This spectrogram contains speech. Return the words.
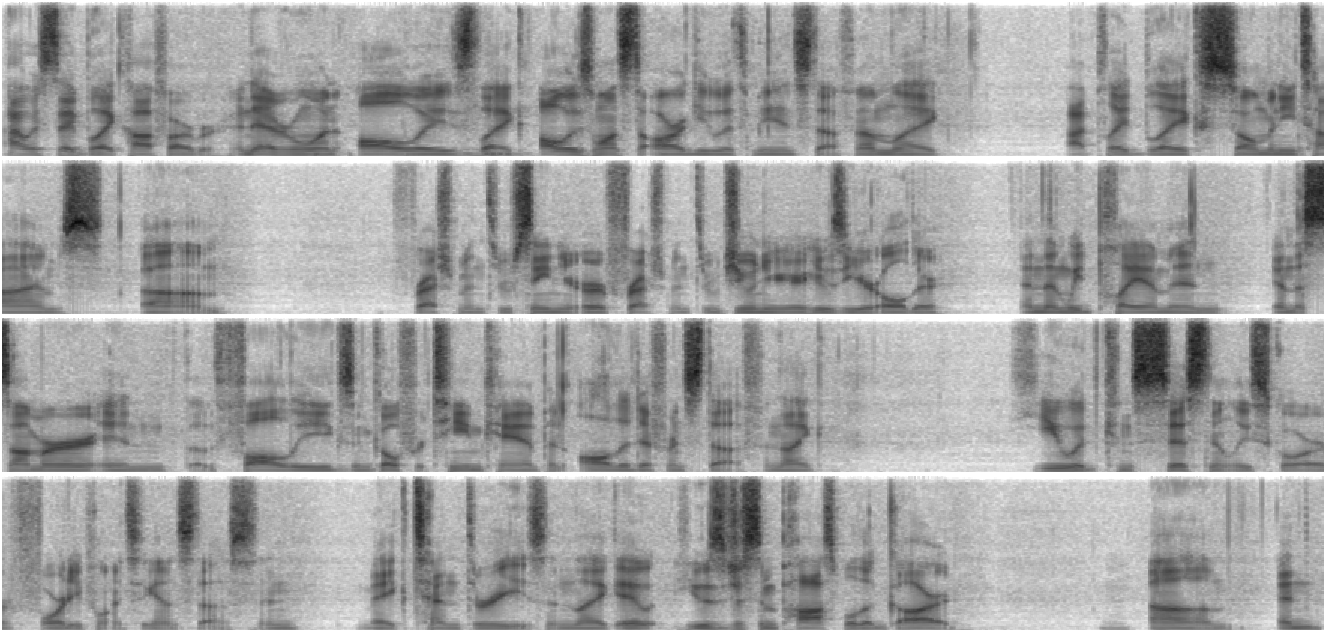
I always say Blake Hoffarber, and everyone always like always wants to argue with me and stuff. I'm like, I played Blake so many times, um, freshman through senior or freshman through junior year. He was a year older, and then we'd play him in in the summer, in the fall leagues, and go for team camp and all the different stuff. And like, he would consistently score 40 points against us and make 10 threes, and like it, he was just impossible to guard. Um, and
